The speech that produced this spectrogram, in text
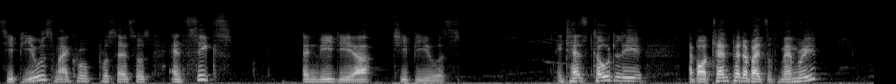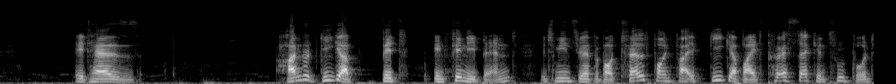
CPUs, microprocessors, and six NVIDIA GPUs. It has totally about 10 petabytes of memory it has 100 gigabit InfiniBand, which means you have about 12.5 gigabyte per second throughput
